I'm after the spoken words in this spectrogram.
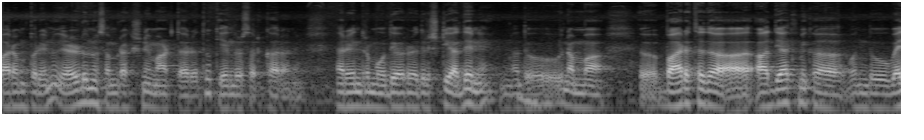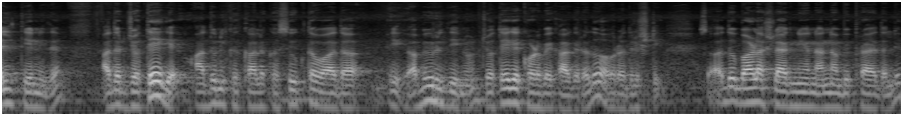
ಪಾರಂಪರೆಯನ್ನು ಎರಡೂ ಸಂರಕ್ಷಣೆ ಮಾಡ್ತಾ ಇರೋದು ಕೇಂದ್ರ ಸರ್ಕಾರನೇ. ನರೇಂದ್ರ ಮೋದಿ ಅವರ ದೃಷ್ಟಿ ಅದೇನೆ. ಅದು ನಮ್ಮ, ಭಾರತದ ಆಧ್ಯಾತ್ಮಿಕ ಒಂದು ವೆಲ್ತ್ ಏನಿದೆ ಅದರ ಜೊತೆಗೆ ಆಧುನಿಕ ಕಾಲಕ್ಕೆ ಸೂಕ್ತವಾದ ಈ ಅಭಿವೃದ್ಧಿನೂ ಜೊತೆಗೆ ಕೊಡಬೇಕಾಗಿರೋದು ಅವರ ದೃಷ್ಟಿ. ಸೊ ಅದು ಭಾಳ ಶ್ಲಾಘನೀಯ ನನ್ನ ಅಭಿಪ್ರಾಯದಲ್ಲಿ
